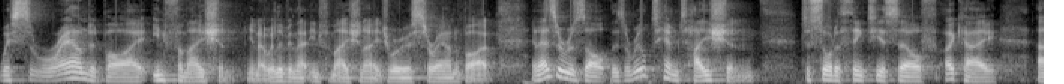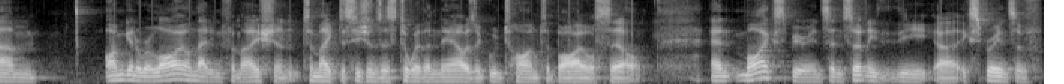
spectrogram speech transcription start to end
we're surrounded by information. You know, we live in that information age where we're surrounded by it. And as a result, there's a real temptation to sort of think to yourself, okay, um, I'm going to rely on that information to make decisions as to whether now is a good time to buy or sell. And my experience, and certainly the uh, experience of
